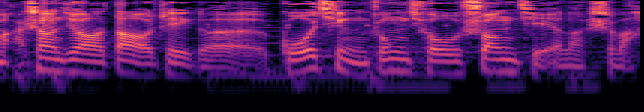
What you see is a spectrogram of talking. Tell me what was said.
马上就要到这个国庆中秋双节了，是吧？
